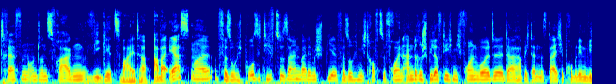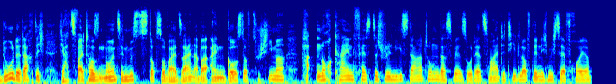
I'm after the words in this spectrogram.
treffen und uns fragen, wie geht's weiter. Aber erstmal versuche ich positiv zu sein bei dem Spiel, versuche ich mich drauf zu freuen. Andere Spiele, auf die ich mich freuen wollte, da habe ich dann das gleiche Problem wie du. Da dachte ich, ja, 2019 müsste es doch soweit sein, aber ein Ghost of Tsushima hat noch kein festes Release-Datum. Das wäre so der zweite Titel, auf den ich mich sehr freue.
